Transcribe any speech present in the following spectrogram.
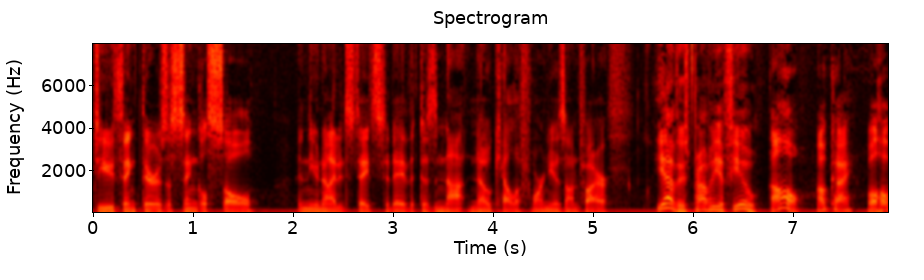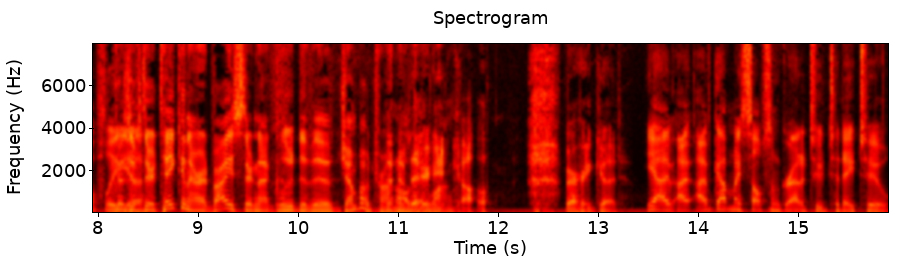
Do you think there is a single soul in the United States today that does not know California is on fire? Yeah, there's probably a few Oh, okay. Well, hopefully, because uh, if they're taking our advice, they're not glued to the jumbotron all day there long. you go. Very good. Yeah, I, I, I've got myself some gratitude today too.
